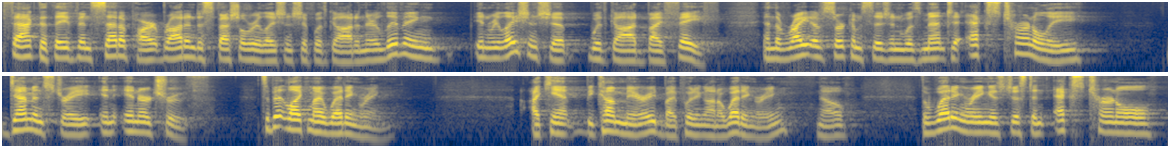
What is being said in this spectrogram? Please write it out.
fact that they've been set apart, brought into special relationship with God, and they're living in relationship with God by faith. And the rite of circumcision was meant to externally demonstrate an inner truth. It's a bit like my wedding ring. I can't become married by putting on a wedding ring. No. The wedding ring is just an external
